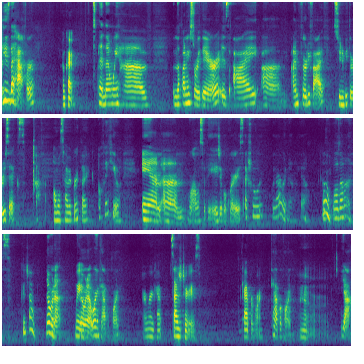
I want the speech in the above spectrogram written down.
he's the halfer. Okay. And then we have, and the funny story there is I, um, I'm 35, soon to be 36. Almost happy birthday. Oh, thank you. And um, we're almost at the age of Aquarius. Actually, we, we are right now. Yeah. Well, Oh. well done us. Good job. No, we're not. Wait, No, we're not. We're in Capricorn. we're in Cap- Sagittarius. Capricorn. Capricorn. Oh. Yeah,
